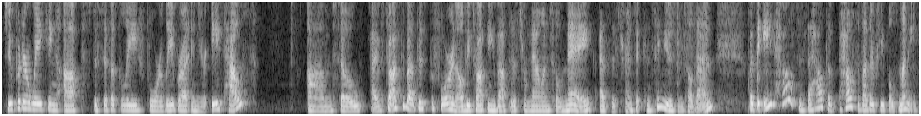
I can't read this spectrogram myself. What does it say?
Jupiter waking up specifically for Libra in your eighth house. Um, so I've talked about this before, and I'll be talking about this from now until May as this transit continues until then. But the eighth house is the house of, house of other people's money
